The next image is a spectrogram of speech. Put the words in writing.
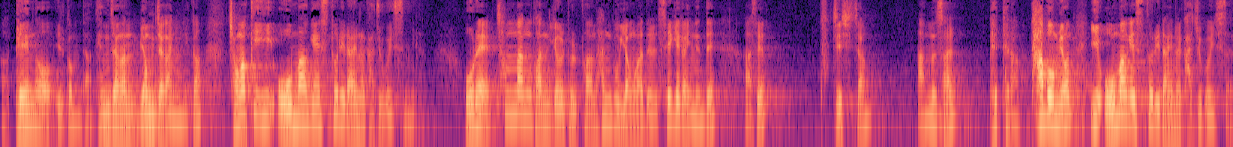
어, 배너일 겁니다. 굉장한 명작 아닙니까? 정확히 이 오막의 스토리 라인을 가지고 있습니다. 올해 천만 관객을 돌파한 한국 영화들 세 개가 있는데 아세요? 국제시장, 암살, 베테랑 다 보면 이 오막의 스토리 라인을 가지고 있어요.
